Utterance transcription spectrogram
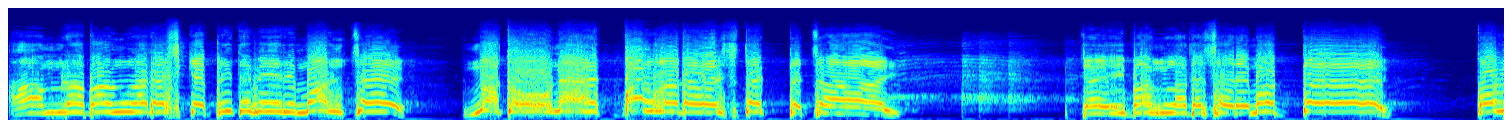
আমরা বাংলাদেশকে পৃথিবীর মঞ্চে নতুন এক বাংলাদেশ দেখতে চাই। যেই বাংলাদেশের মধ্যে কোন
